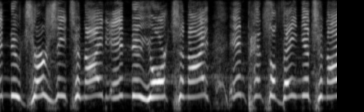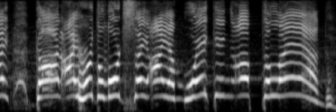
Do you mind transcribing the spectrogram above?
in New Jersey tonight, in New York tonight, in Pennsylvania tonight. God, I heard the Lord say, I am waking up the land.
